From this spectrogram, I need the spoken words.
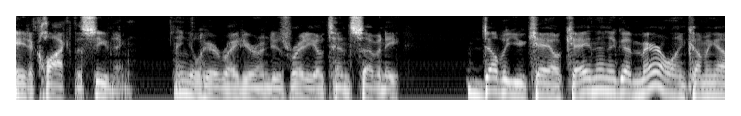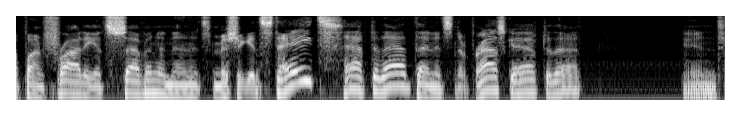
8 o'clock this evening. And you'll hear it right here on News Radio 1070 WKOK. And then they've got Maryland coming up on Friday at 7. And then it's Michigan State after that. Then it's Nebraska after that. And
